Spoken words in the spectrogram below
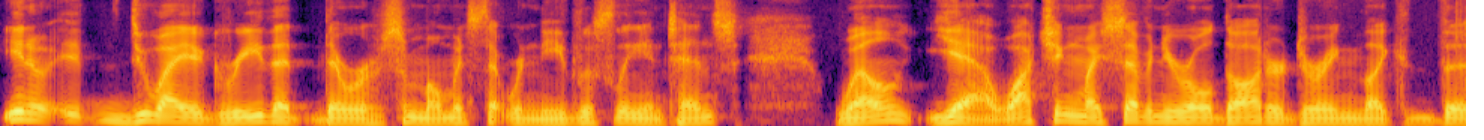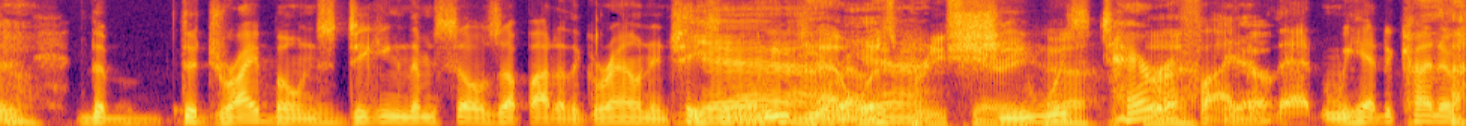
You know, it, do I agree that there were some moments that were needlessly intense? Well, yeah. Watching my seven year old daughter during like the the the dry bones digging themselves up out of the ground and chasing Yeah, That was Yeah. pretty scary. She was terrified Yeah. of that, and we had to kind of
